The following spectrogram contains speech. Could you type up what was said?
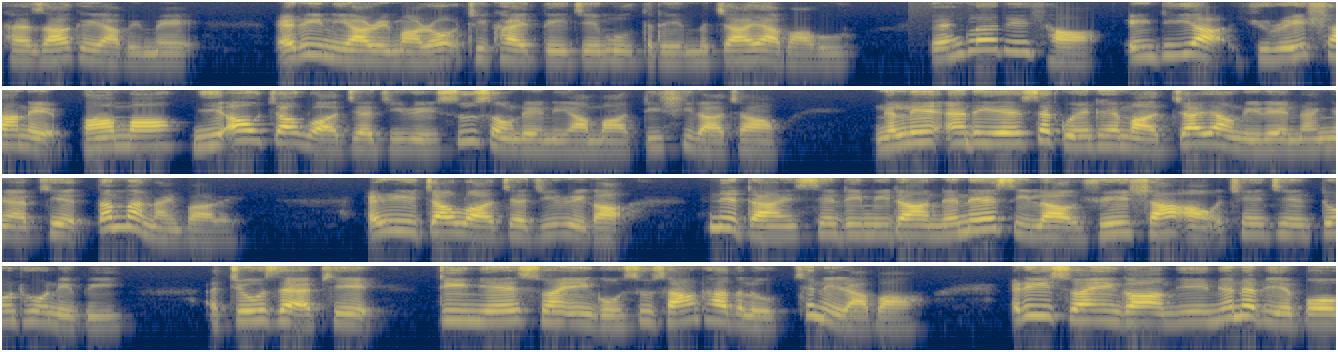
ခံစားခဲ့ရပေမဲ့အဲ့ဒီနေရာတွေမှာတော့ထိခိုက်သေးခြင်းမှုသတင်းမကြားရပါဘူး။ဘင်္ဂလားဒေ့ရှ်ဟာအိန္ဒိယယူရေးရှားနဲ့ဘာမာမြေအောက်ကျောက်လွှာချက်ကြီးတွေစုဆုံတဲ့နေရာမှာတည်ရှိတာကြောင့်ငလင်အန်ဒီရဲ့စက်ကွင်းထဲမှာကြားရောက်နေတဲ့နိုင်ငံအဖြစ်သတ်မှတ်နိုင်ပါတယ်။ အဲ့ဒီကျောက်လွှာချက်ကြီးတွေကနှစ်တိုင်းစင်တီမီတာနည်းနည်းစီလောက်ရွေးရှားအောင်အချင်းချင်းတွန်းထိုးနေပြီးအကျိုးဆက်အဖြစ်တီမြဲစွမ်းအင်ကိုစုဆောင်းထားသလိုဖြစ်နေတာပါ။အဲ့ဒီစွမ်းအင်ကမြေမျက်နှာပြင်ပေါ်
